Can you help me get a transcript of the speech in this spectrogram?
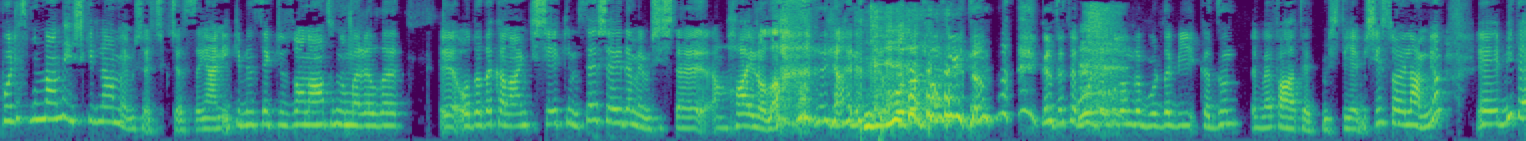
polis bundan da işkillenmemiş açıkçası. Yani 2816 numaralı e, odada kalan kişiye kimse şey dememiş işte hayrola yani odada mıydın gazete burada bulundu burada bir kadın vefat etmiş diye bir şey söylenmiyor. E, bir de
